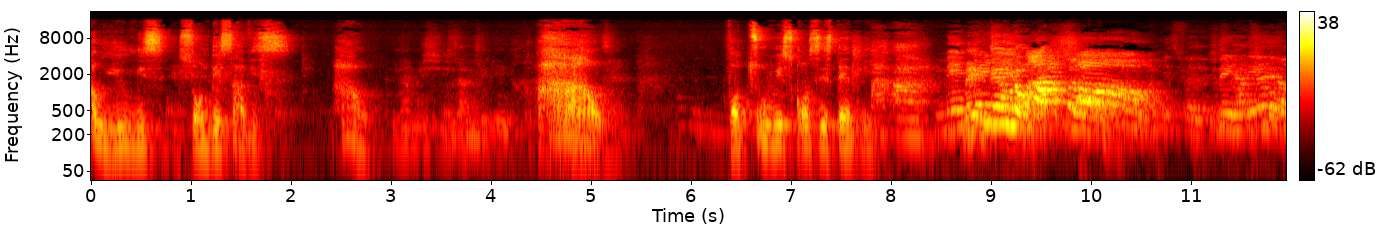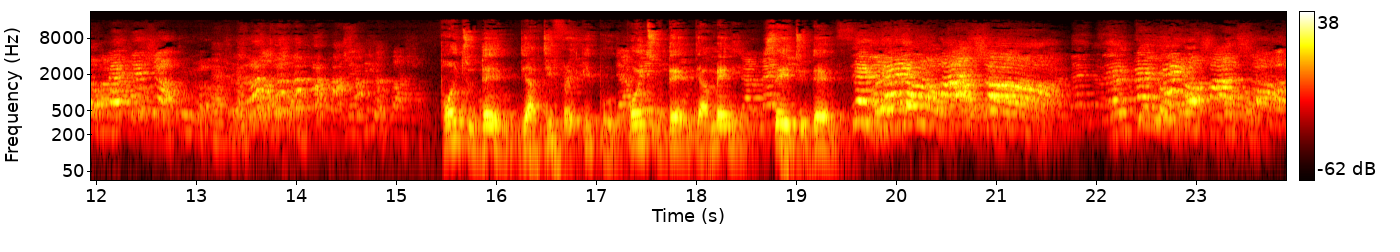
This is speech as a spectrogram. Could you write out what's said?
How will you miss Sunday service? How? Now miss you start again. How? For two weeks consistently. Maintain your passion. Point to them. They are different people. Point to them. They are many. Say it to them. Maintain your passion. Maintain your passion.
